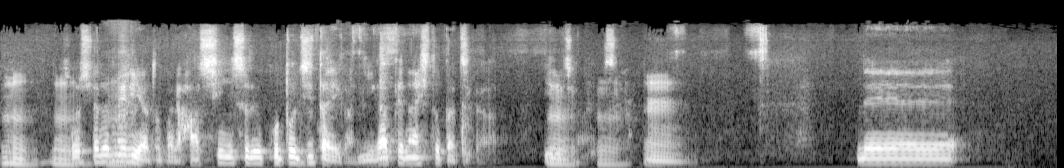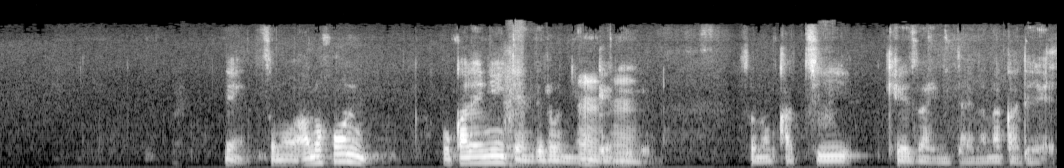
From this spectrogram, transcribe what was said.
うんうん。ソーシャルメディアとかで発信すること自体が苦手な人たちがいるじゃないですか。うんで、ね、そのあの本「お金2.0」における、うんうん。その価値経済みたいな中で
